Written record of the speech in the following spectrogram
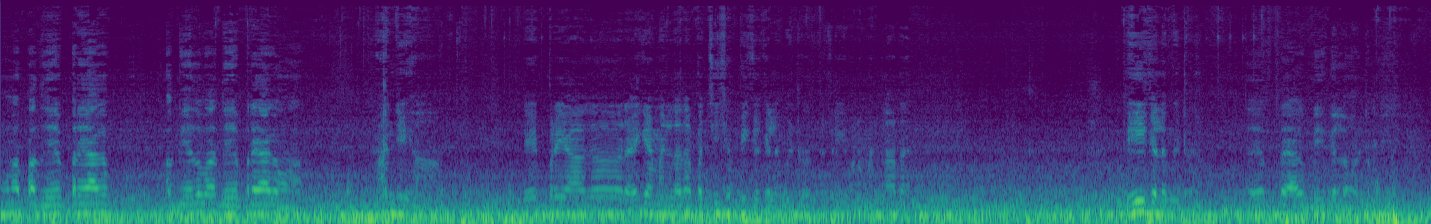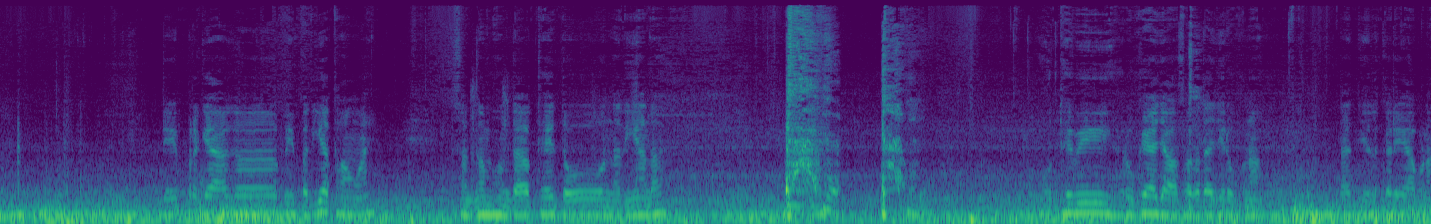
ਹੁਣ ਆਪਾਂ ਦੇਵ ਪ੍ਰਯਾਗ, ਅੱਗੇ ਤੋਂ ਬਾਅਦ ਦੇਵ ਪ੍ਰਯਾਗ ਆਉਣਾ। ਹਾਂਜੀ ਹਾਂ। ਇਹ ਪ੍ਰਯਾਗ ਰਹਿ ਗਿਆ ਮੈਨੂੰ ਲੱਗਦਾ 25 26 ਕਿਲੋਮੀਟਰ ਤਕਰੀਬਨ ਮੈਨੂੰ ਲੱਗਦਾ। 20 ਕਿਲੋਮੀਟਰ। ਦੇਵ ਪ੍ਰਯਾਗ 20 ਕਿਲੋਮੀਟਰ। ਤੇ ਪ੍ਰਯਾਗ ਵੀ ਵਧੀਆ ਥਾਂ ਹੈ। ਸੰਗਮ ਹੁੰਦਾ ਉੱਥੇ ਦੋ ਨਦੀਆਂ ਦਾ। ਉੱਥੇ ਵੀ ਰੁਕਿਆ ਜਾ ਸਕਦਾ ਜੇ ਰੁਕਣਾ ਦਾ ਦਿਲ ਕਰੇ ਆਪਣਾ।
